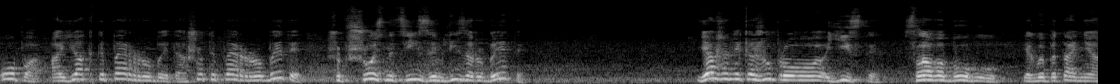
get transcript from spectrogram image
опа, а як тепер робити? А що тепер робити, щоб щось на цій землі заробити? Я вже не кажу про їсти. Слава Богу, якби питання,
